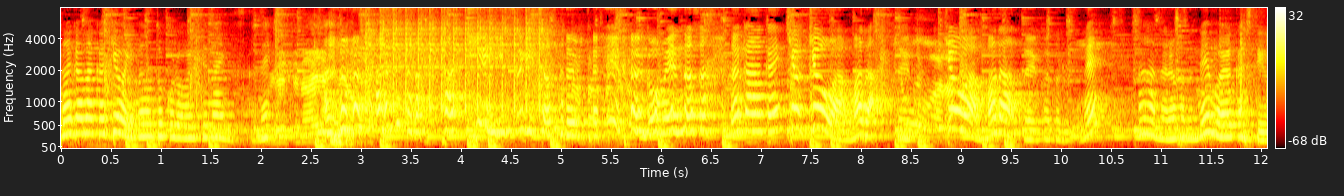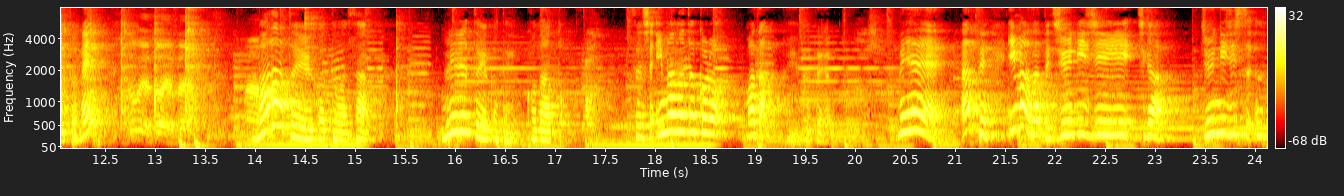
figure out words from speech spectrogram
なかなか今日は今のところ置いてないんですかね。はっきり言い過ぎちゃったみたい。なごめんなさい。なかなかね今日今日はまだ。ということ今日はまだということですね。ああなるほどね。ぼやかして言うとね。まだということはさ売れるということよこの後。そしょ今のところまだということよ。ねえ。だって今だって12時違う。12時すうん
